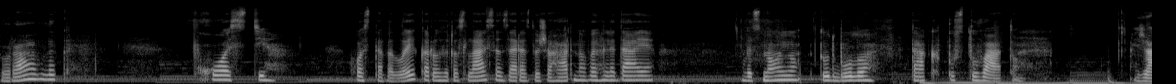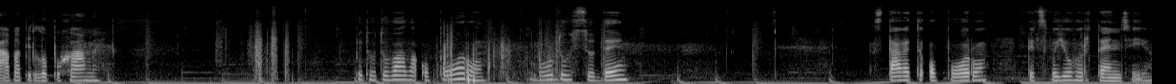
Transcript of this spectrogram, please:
Журавлик в хості. Хоста велика, розрослася, зараз дуже гарно виглядає. Весною тут було так пустувато. Жаба під лопухами. Підготувала опору, буду сюди ставити опору під свою гортензію.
